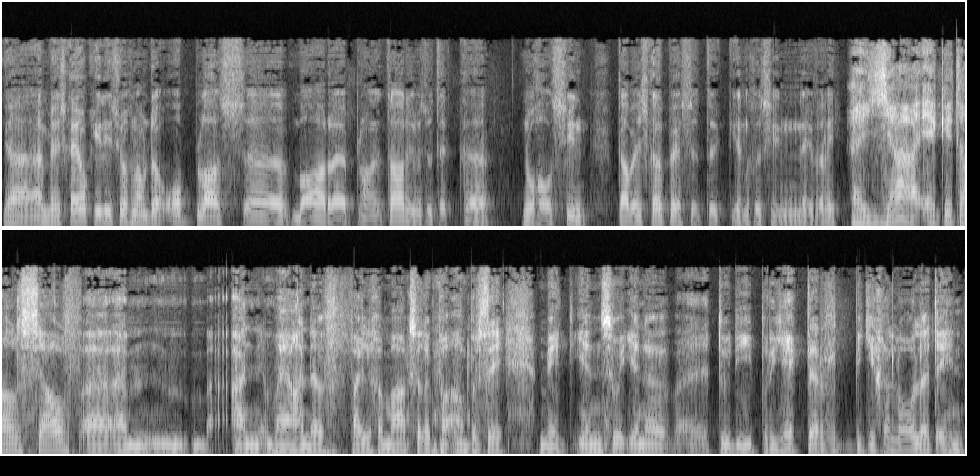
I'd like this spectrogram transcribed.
Ja, mense kyk ook hierdie sogenaamde opblaas uh maar planetariums wat ek uh nogal sien. Daarby skope is dit een gesien, nee wel? Uh, ja, ek het al self uh um aan my hande vuil gemaak, sal ek maar amper sê met een so ene uh, toe die projektor bietjie gelol het en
